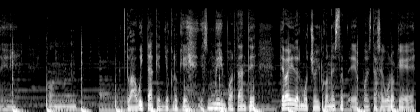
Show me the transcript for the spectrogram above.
eh, con tu agüita, que yo creo que es muy importante, te va a ayudar mucho y con esto pues te aseguro que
